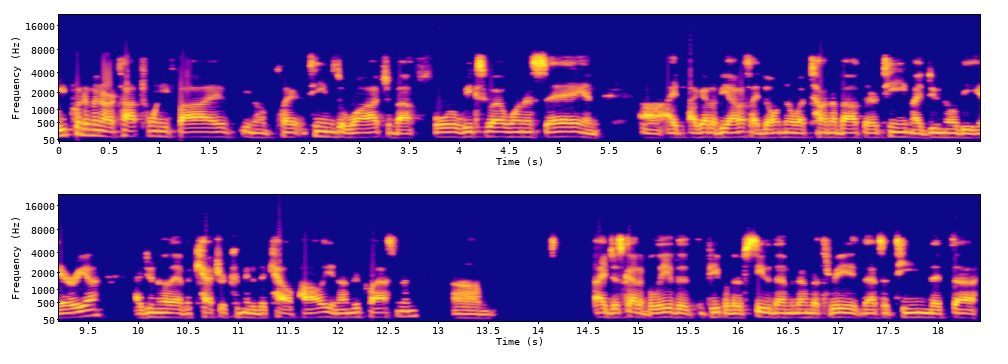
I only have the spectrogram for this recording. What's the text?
we put them in our top 25, you know, play, teams to watch about four weeks ago. I want to say, and uh, I, I got to be honest, I don't know a ton about their team. I do know the area. I do know they have a catcher committed to Cal Poly, an underclassman. Um, I just got to believe that the people that have seeded them at number three, that's a team that uh,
